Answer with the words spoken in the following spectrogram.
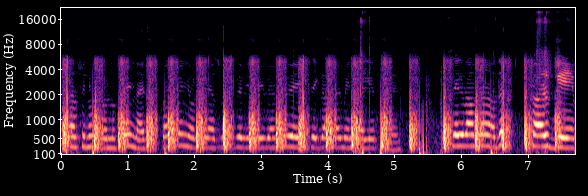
Tekrar söyleyeyim unutmayın like atmayı yorum yazmayı ve videoyu beğenmeyi ve instagramdan beni takip etmeyin. Instagram'dan adı Car Game.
